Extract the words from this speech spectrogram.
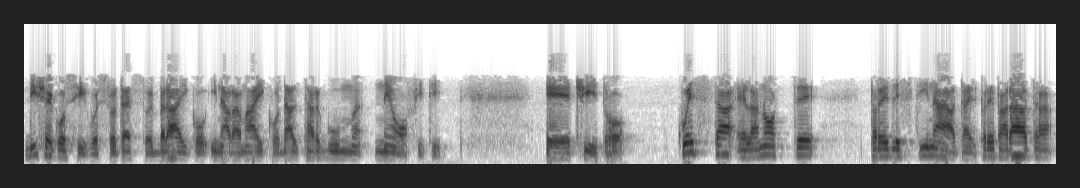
Dice così questo testo ebraico in aramaico dal Targum Neofiti. E cito, questa è la notte predestinata e preparata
